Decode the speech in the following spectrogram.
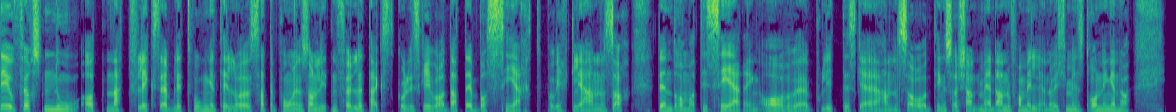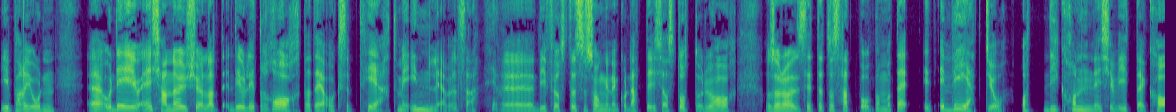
det er jo først nå at Netflix er blitt tvunget til å sette på en sånn liten følgetekst hvor de skriver at dette er basert på virkelige hendelser. Det er en dramatisering av eh, politiske hendelser og ting som har skjedd med denne familien, og ikke minst dronningen da, i perioden. Eh, Og det er jo, jeg kjenner jo sjøl at det er jo litt rart at det er akseptert med innlevelse. eh, De første sesongene hvor dette ikke har stått, og du har Og så har du sittet og sett på, på en måte Jeg jeg vet jo at de kan ikke vite hva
